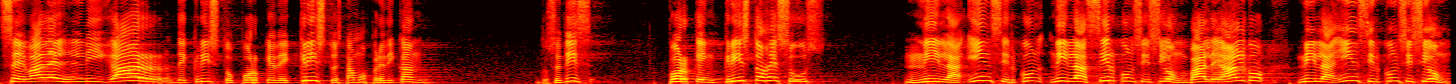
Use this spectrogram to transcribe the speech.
se va a desligar de Cristo porque de Cristo estamos predicando. Entonces dice, porque en Cristo Jesús ni la, ni la circuncisión vale algo, ni la incircuncisión.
